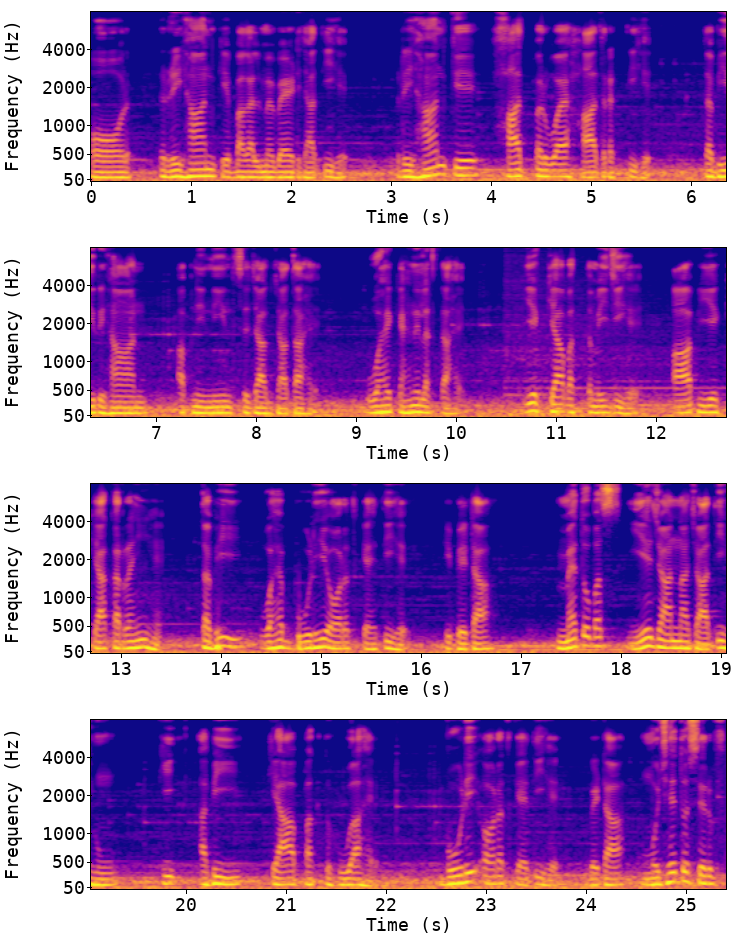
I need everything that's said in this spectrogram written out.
और रिहान के बगल में बैठ जाती है। रिहान के हाथ पर वह हाथ रखती है। तभी रिहान अपनी नींद से जाग जाता है। वह कहने लगता है, ये क्या बदतमीजी है? आप ये क्या कर रही हैं? तभी वह बूढ़ी औरत कहती है कि, बेटा, मैं तो बस ये जानना चाहती हूँ कि अभी क्या वक्त हुआ है? बूढ़ी औरत कहती है, बेटा, मुझे तो सिर्फ़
